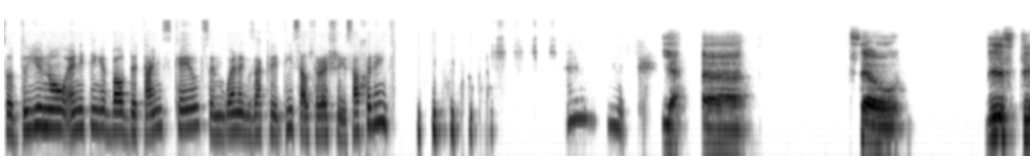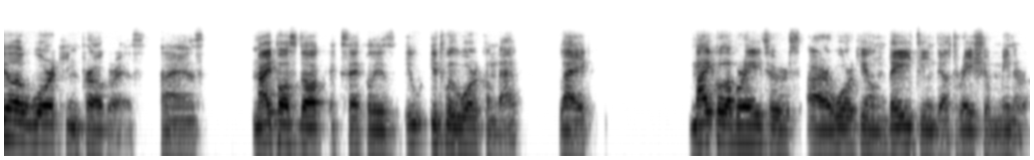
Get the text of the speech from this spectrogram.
so do you know anything about the time scales and when exactly this alteration is happening? Yeah. Uh, so this is still a work in progress. And my postdoc exactly is it, it will work on that. Like my collaborators are working on dating the alteration minerals.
